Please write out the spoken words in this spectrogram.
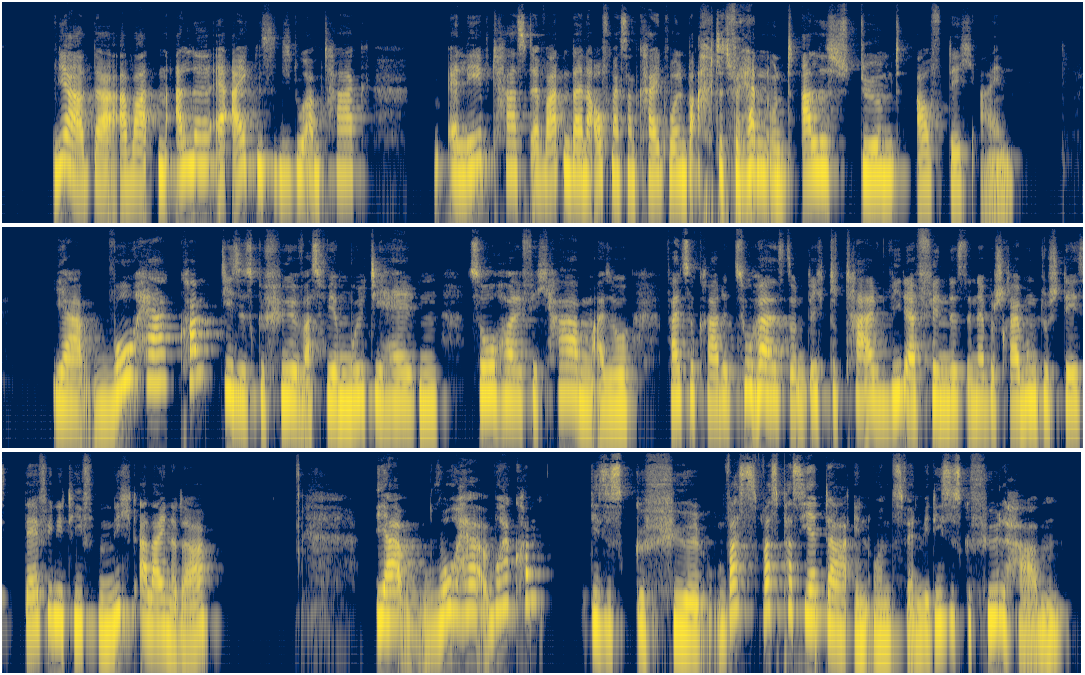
ja, da erwarten alle Ereignisse, die du am Tag erlebt hast, erwarten deine Aufmerksamkeit, wollen beachtet werden und alles stürmt auf dich ein. Ja, woher kommt dieses Gefühl, was wir Multihelden so häufig haben? Also, falls du gerade zuhörst und dich total wiederfindest in der Beschreibung, du stehst definitiv nicht alleine da. Ja, woher, woher kommt dieses Gefühl? Was, was passiert da in uns, wenn wir dieses Gefühl haben?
